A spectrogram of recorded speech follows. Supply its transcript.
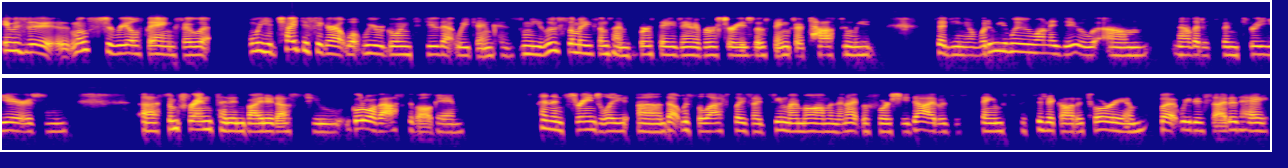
It was the uh, most surreal thing. So uh, we had tried to figure out what we were going to do that weekend because when you lose somebody, sometimes birthdays, anniversaries, those things are tough. And we said, you know, what do we really want to do um, now that it's been three years? And uh, some friends had invited us to go to a basketball game and then strangely, uh, that was the last place I'd seen my mom. And the night before she died was the same specific auditorium. But we decided, hey,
